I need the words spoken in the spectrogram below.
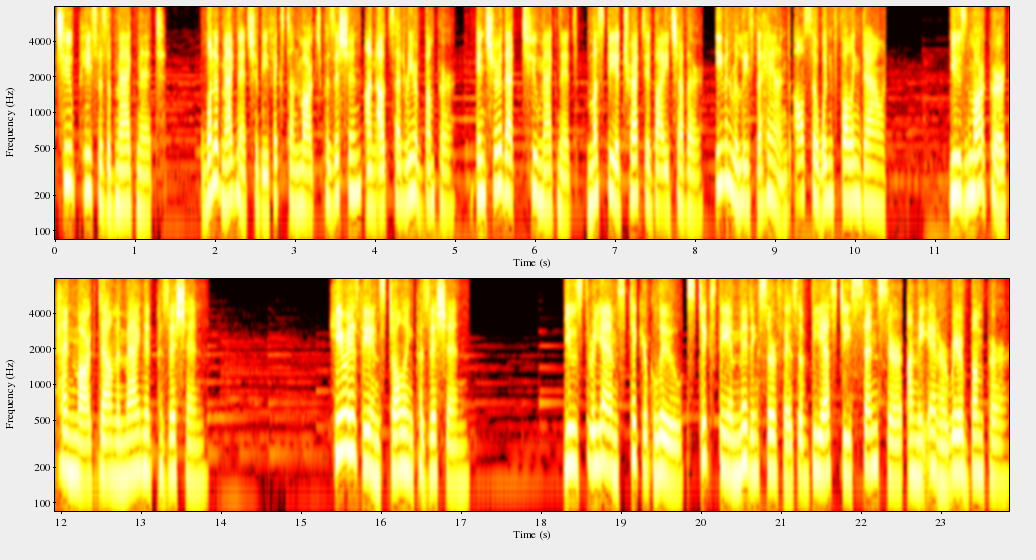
Two pieces of magnet. One of magnet should be fixed on marked position on outside rear bumper. Ensure that two magnets must be attracted by each other. Even release the hand also when falling down. Use marker pen mark down the magnet position. Here is the installing position. Use 3M sticker glue sticks the emitting surface of BSD sensor on the inner rear bumper.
